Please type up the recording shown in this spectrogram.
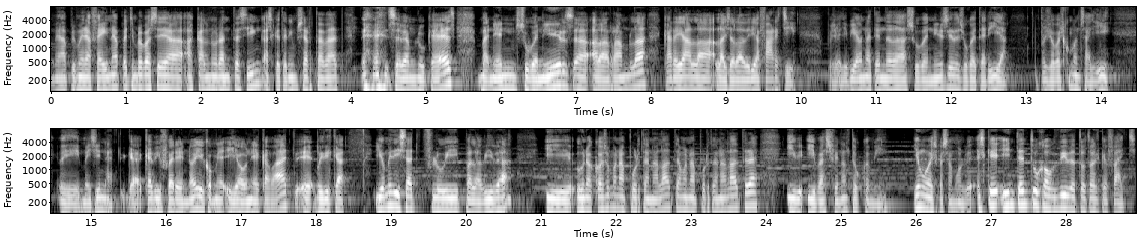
La meva primera feina, per exemple, va ser a, a Cal 95, els que tenim certa edat sabem el que és, venent souvenirs a, a la Rambla, que ara hi ha la, la geladeria Fargi. Pues allà hi havia una tenda de souvenirs i de jugueteria. Pues jo vaig començar allí. Vull dir, imagina't, que, que diferent, no? I com i on he acabat. Eh, vull dir que jo m'he deixat fluir per la vida i una cosa m'ha anat portant a l'altra, m'ha anat portant a l'altra i, i vas fent el teu camí jo m'ho vaig passar molt bé. És que intento gaudir de tot el que faig.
